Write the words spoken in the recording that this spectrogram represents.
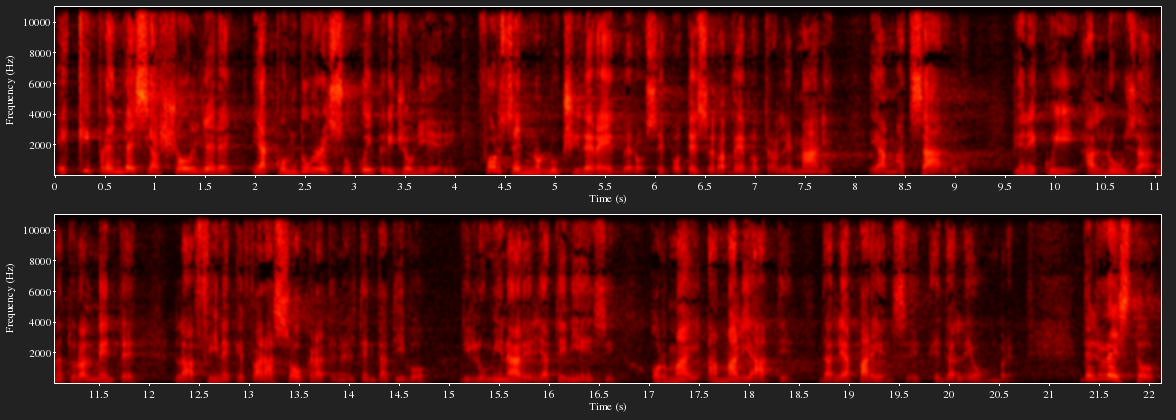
e chi prendesse a sciogliere e a condurre su quei prigionieri, forse non lo ucciderebbero se potessero averlo tra le mani e ammazzarlo. Viene qui allusa naturalmente la fine che farà Socrate nel tentativo di illuminare gli ateniesi ormai ammaliati dalle apparenze e dalle ombre. Del resto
